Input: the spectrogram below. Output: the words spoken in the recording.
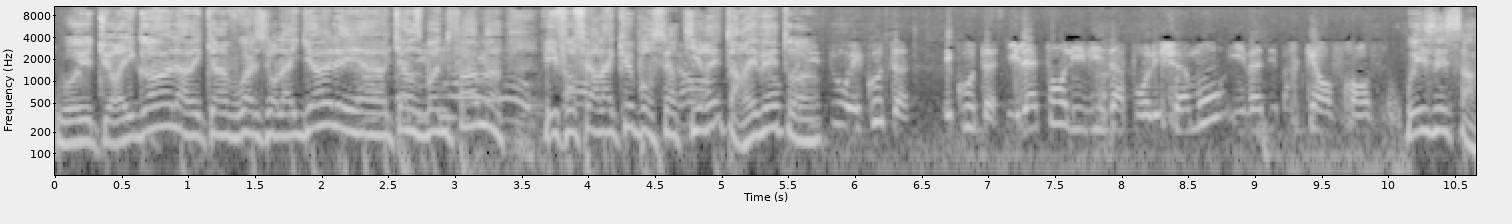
Oui, tu rigoles avec un voile sur la gueule et euh, 15 bonnes femmes. Et il faut faire la queue pour se faire tirer. T'as rêvé, toi. Écoute, écoute, il attend les visas pour les chameaux. Il va débarquer en France. Oui, c'est ça.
